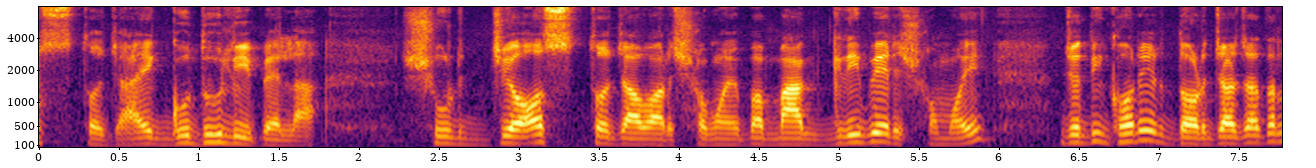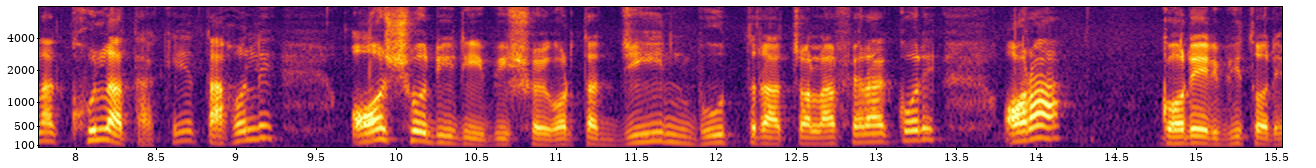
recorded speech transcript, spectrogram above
অস্ত যায়, গুধুলি বেলা, সূর্য অস্ত যাওয়ার সময় বা মাগরিবের সময়ে যদি ঘরের দরজা জানালা খোলা থাকে, তাহলে অশরীরী বিষয়, অর্থাৎ জিন, ভূতরা চলাফেরা করে ওরা ঘরের ভিতরে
